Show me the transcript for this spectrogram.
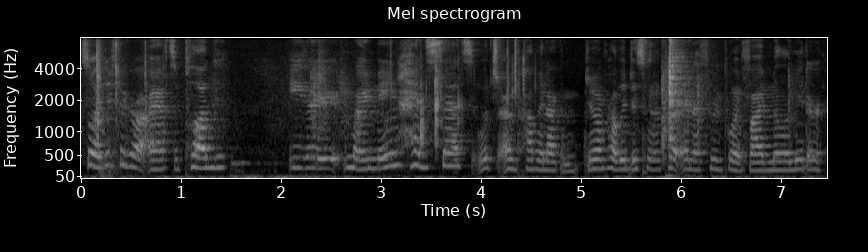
so I did figure out I have to plug either my main headsets, which I'm probably not to do. I'm probably just to put in a 3.5 millimeter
